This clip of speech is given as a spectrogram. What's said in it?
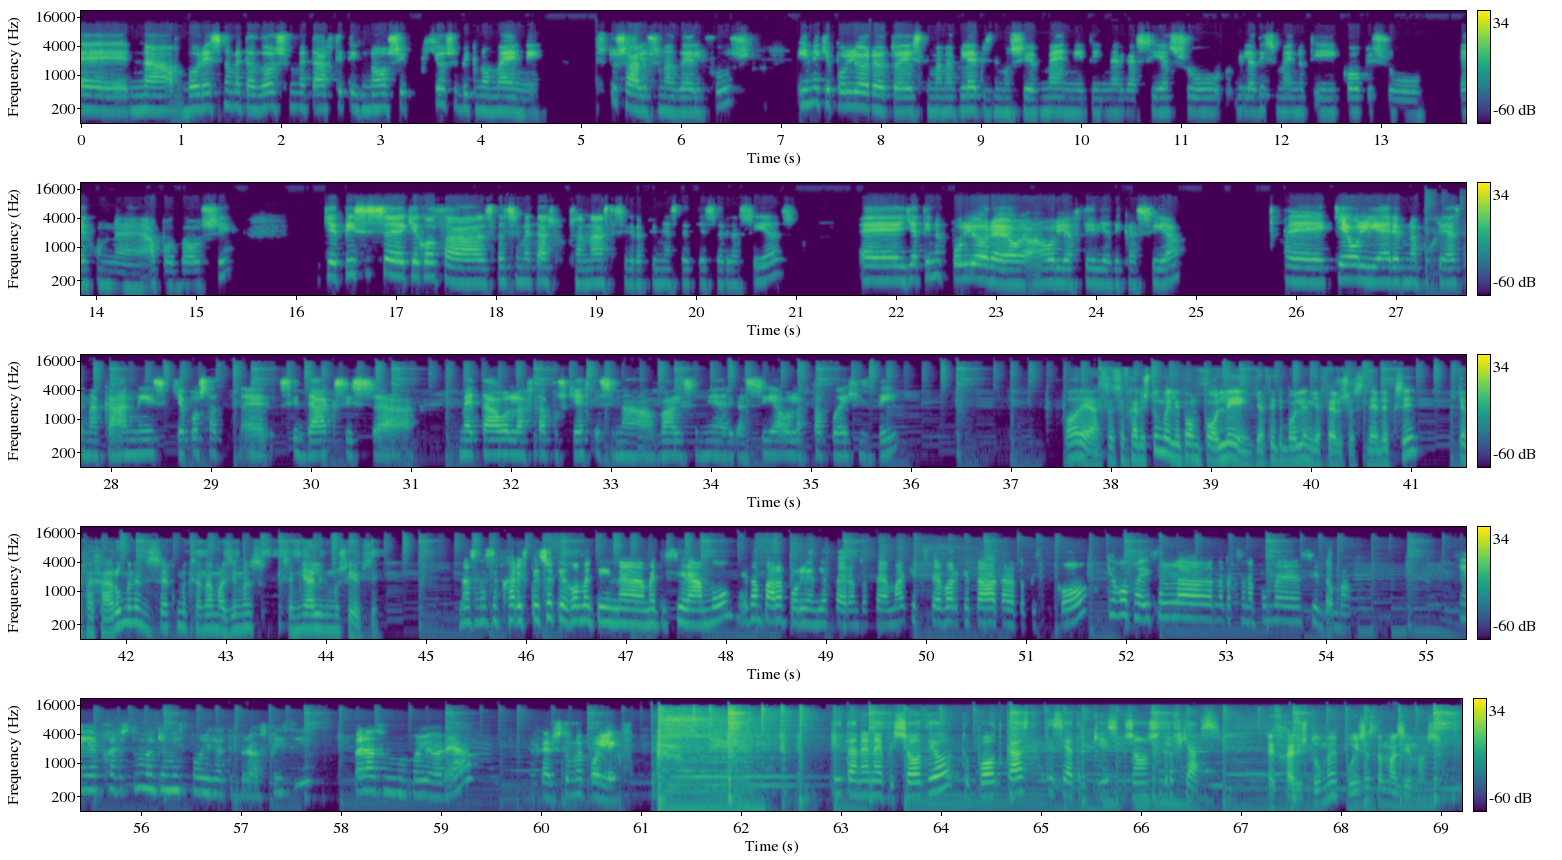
ε, να μπορέσει να μεταδώσει μετά αυτή τη γνώση πιο συμπυκνωμένη στους άλλους συναδέλφους. Είναι και πολύ ωραίο το αίσθημα να βλέπεις δημοσιευμένη την εργασία σου, δηλαδή σημαίνει ότι οι κόποι σου έχουν ε, αποδώσει. Και επίσης ε, και εγώ θα, θα συμμετάσχω ξανά στη συγγραφή μιας τέτοιας εργασίας, ε, γιατί είναι πολύ ωραίο όλη αυτή η διαδικασία ε, και όλη η έρευνα που χρειάζεται να κάνεις και πώς θα ε, συντάξεις μετά όλα αυτά που σκέφτεσαι να βάλεις σε μια εργασία, όλα αυτά που έχεις δει. Ωραία. Σας ευχαριστούμε λοιπόν πολύ για αυτή την πολύ ενδιαφέρουσα συνέντευξη και θα χαρούμε να τις έχουμε ξανά μαζί μας σε μια άλλη δημοσίευση. Να σας ευχαριστήσω και εγώ με, την, με τη σειρά μου. Ήταν πάρα πολύ ενδιαφέρον το θέμα και πιστεύω αρκετά κατατοπιστικό και εγώ θα ήθελα να τα ξαναπούμε σύντομα. Ε, ευχαριστούμε και εμείς πολύ για την πρόσκληση. Περάσαμε πολύ ωραία. Ευχαριστούμε πολύ. Ήταν ένα επεισόδιο του podcast της Ιατρικής Ζώνης Συντροφιάς. Ευχαριστούμε που ήσασταν μαζί μας.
